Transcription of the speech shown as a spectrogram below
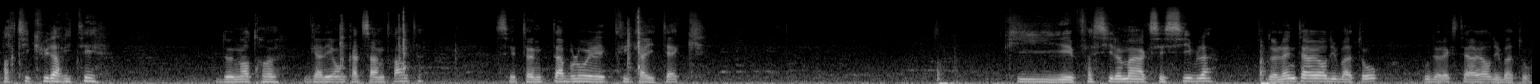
particularité de notre Galéon 430, c'est un tableau électrique high-tech qui est facilement accessible de l'intérieur du bateau ou de l'extérieur du bateau.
